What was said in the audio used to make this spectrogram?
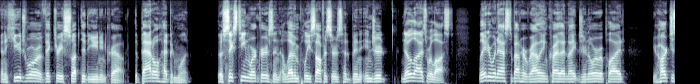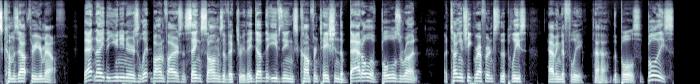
and a huge roar of victory swept through the Union crowd. The battle had been won. Though 16 workers and 11 police officers had been injured, no lives were lost. Later, when asked about her rallying cry that night, Genora replied, Your heart just comes out through your mouth. That night, the Unioners lit bonfires and sang songs of victory. They dubbed the evening's confrontation the Battle of Bull's Run, a tongue in cheek reference to the police having to flee. The Bulls. Bullies!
